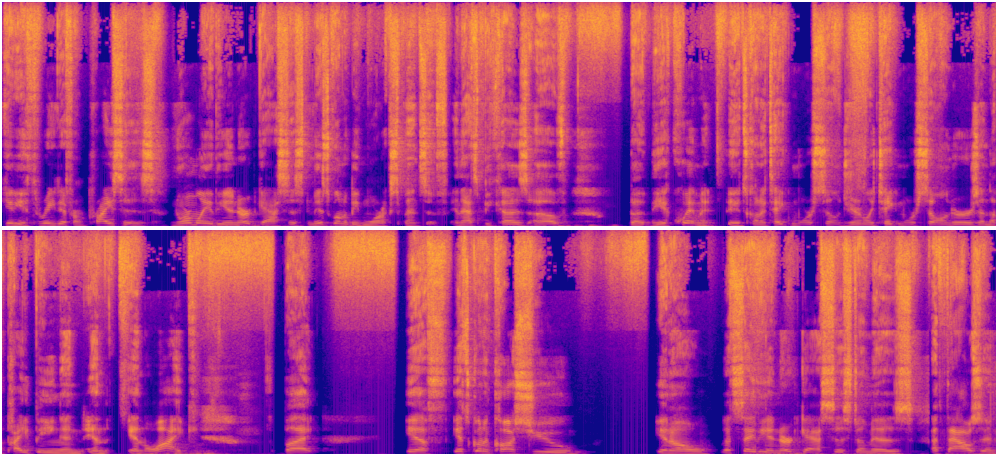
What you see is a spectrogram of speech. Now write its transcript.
give you three different prices, normally the inert gas system is going to be more expensive. And that's because of the, the equipment. It's going to take more, generally take more cylinders and the piping and, and, and the like. But if it's going to cost you you know, let's say the inert gas system is a thousand,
